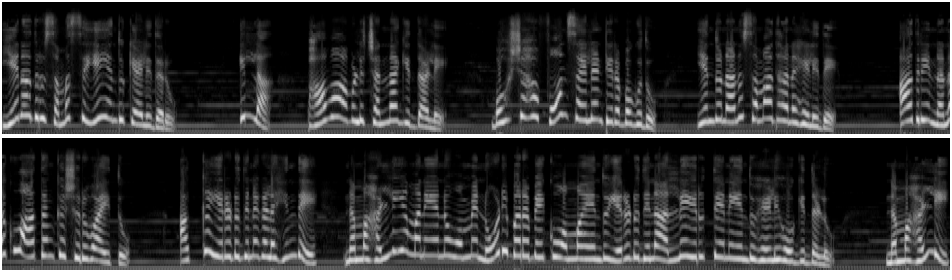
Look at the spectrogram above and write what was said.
ಏನಾದರೂ ಸಮಸ್ಯೆಯೇ ಎಂದು ಕೇಳಿದರು. ಇಲ್ಲ, ಭಾವ ಅವಳು ಚೆನ್ನಾಗಿದ್ದಾಳೆ. ಬಹುಶಃ ಫೋನ್ ಸೈಲೆಂಟ್ ಇರಬಹುದು ಎಂದು ನಾನು ಸಮಾಧಾನ ಹೇಳಿದೆ. ಆದ್ರೆ ನನಗೂ ಆತಂಕ ಶುರುವಾಯಿತು. ಅಕ್ಕ ಎರಡು ದಿನಗಳ ಹಿಂದೆ ನಮ್ಮ ಹಳ್ಳಿಯ ಮನೆಯನ್ನು ಒಮ್ಮೆ ನೋಡಿ ಬರಬೇಕು ಅಮ್ಮ ಎಂದು ಎರಡು ದಿನ ಅಲ್ಲೇ ಇರುತ್ತೇನೆ ಎಂದು ಹೇಳಿ ಹೋಗಿದ್ದಳು. ನಮ್ಮ ಹಳ್ಳಿ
